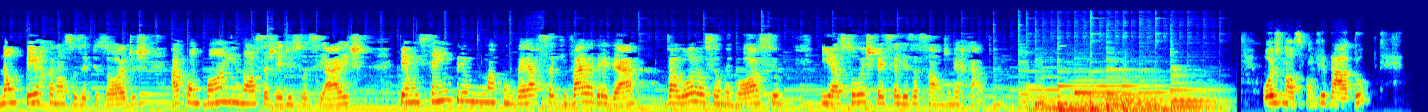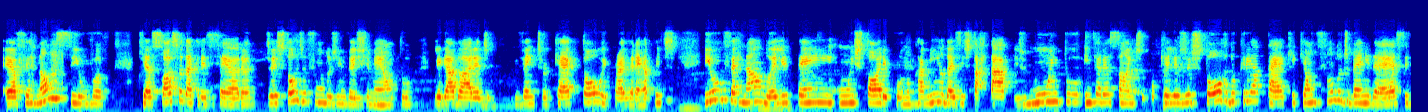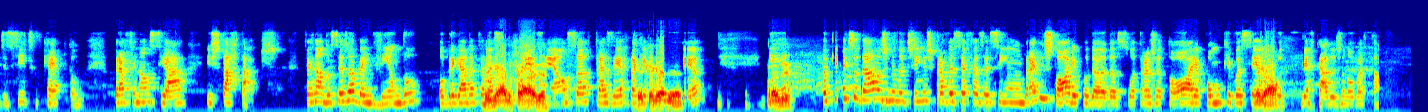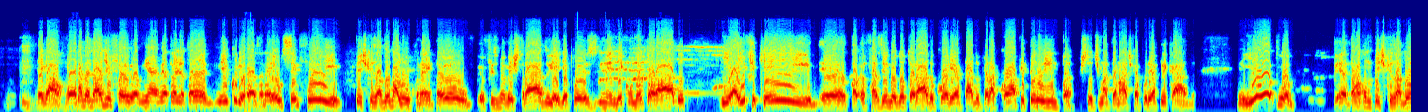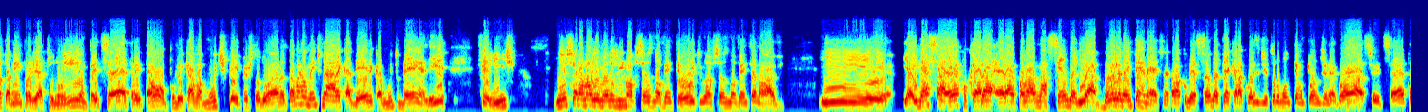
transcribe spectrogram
Não perca nossos episódios, acompanhe nossas redes sociais. Temos sempre uma conversa que vai agregar valor ao seu negócio e à sua especialização de mercado. Hoje, nosso convidado é a Fernando Silva, que é sócio da Crescera, gestor de fundos de investimento ligado à área de Venture Capital e Private Equity. E o Fernando, ele tem um histórico no caminho das startups muito interessante, porque ele é gestor do Criatec, que é um fundo de BNDES de City Capital para financiar startups. Fernando, seja bem-vindo. Obrigada pela Obrigado, sua Flávia. presença. Prazer estar aqui Eu que com agradeço. você. Prazer. Eu queria te dar uns minutinhos para você fazer assim um breve histórico da, da sua trajetória, como que você Legal. entrou no mercado de inovação. Legal. É, na verdade, foi a minha, minha trajetória é meio curiosa, né? Eu sempre fui pesquisador maluco, né? Então eu, eu fiz meu mestrado e aí depois emendei com doutorado e aí fiquei é, eu fazia meu doutorado orientado pela COP e pelo IMPA, Instituto de Matemática Pura e Aplicada. E eu, pô, estava como pesquisador também em projeto no IMPA, etc. Então, publicava muitos papers todo ano. Estava realmente na área acadêmica, muito bem ali, feliz. E isso era mais ou menos em 1998, 1999. E, e aí, nessa época, era, era, nascendo ali a bolha da internet, né? Começando a ter aquela coisa de todo mundo ter um plano de negócio, etc.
